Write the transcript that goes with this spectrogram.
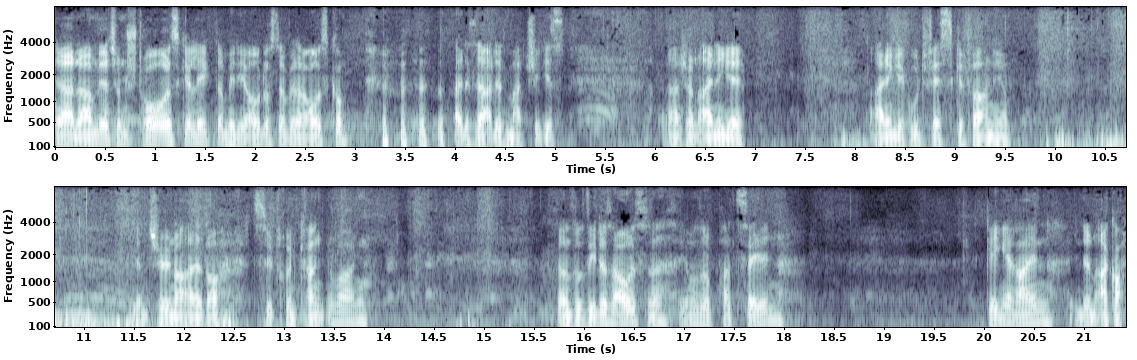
Ja, da haben die jetzt schon Stroh ausgelegt, damit die Autos da wieder rauskommen, weil das ja alles matschig ist. Da schon einige, einige gut festgefahren hier. Hier ein schöner alter Citroën Krankenwagen. Und so sieht es aus, ne? immer so Parzellen, Gänge rein in den Acker.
